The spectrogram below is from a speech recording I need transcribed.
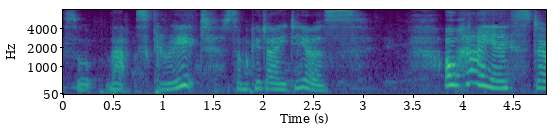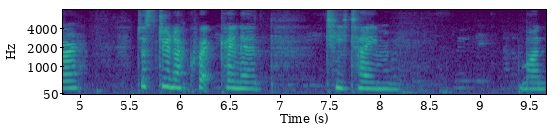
So that's great. Some good ideas. Oh hi Esther. Just doing a quick kind of tea time one.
